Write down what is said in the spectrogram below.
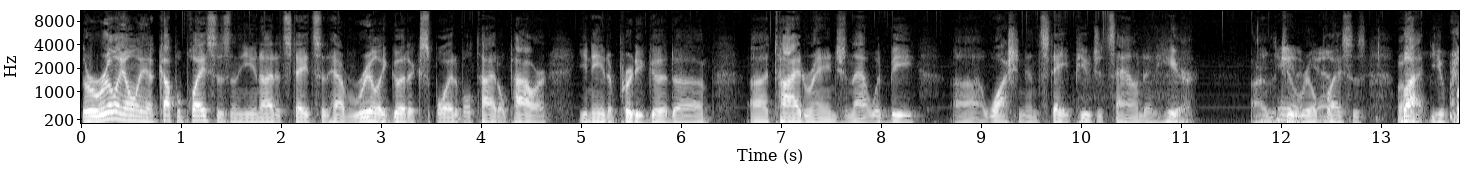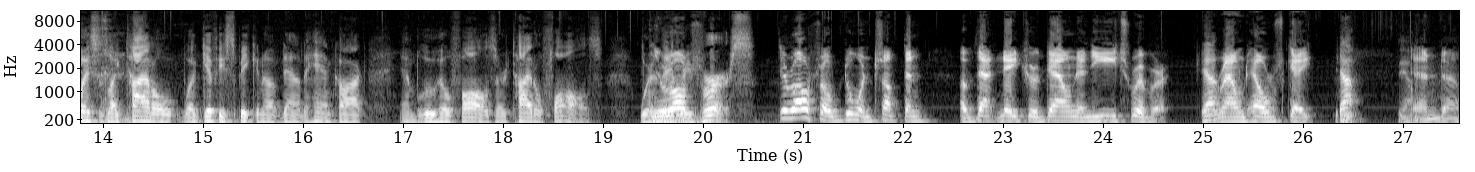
there are really only a couple places in the United States that have really good exploitable tidal power. You need a pretty good uh, uh, tide range, and that would be uh, Washington State, Puget Sound, and here are the two real yeah. places. but you have places like tidal, what Giffy's speaking of, down to Hancock and Blue Hill Falls, are tidal falls where You're they also- reverse. They're also doing something of that nature down in the East River, Yeah. around Hell's Gate. Yeah. Yeah. And uh,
